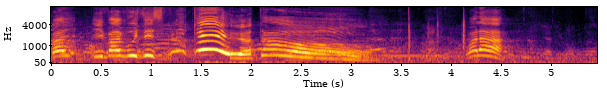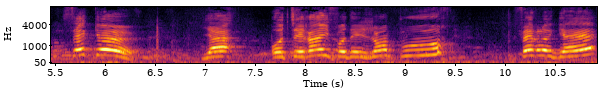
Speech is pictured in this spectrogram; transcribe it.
Bah, Il va vous expliquer. Attends. Voilà. C'est que y a au terrain, il faut des gens pour faire le guet,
